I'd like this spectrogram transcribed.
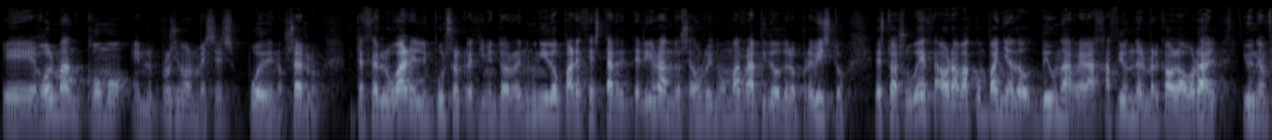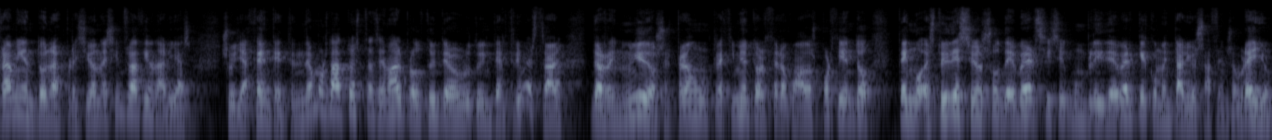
eh, Goldman cómo en los próximos meses puede no serlo. En tercer lugar, el impulso al crecimiento del Reino Unido parece estar deteriorándose a un ritmo más rápido de lo previsto. Esto a su vez ahora va acompañado de una relajación del mercado laboral y un enfriamiento en las presiones inflacionarias subyacente. Tendremos datos esta semana del Producto Interior Bruto intertrimestral del Reino Unido. Se espera un crecimiento del 0,2%. Tengo, estoy deseoso de ver si se cumple y de ver qué comentarios hacen sobre ello,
